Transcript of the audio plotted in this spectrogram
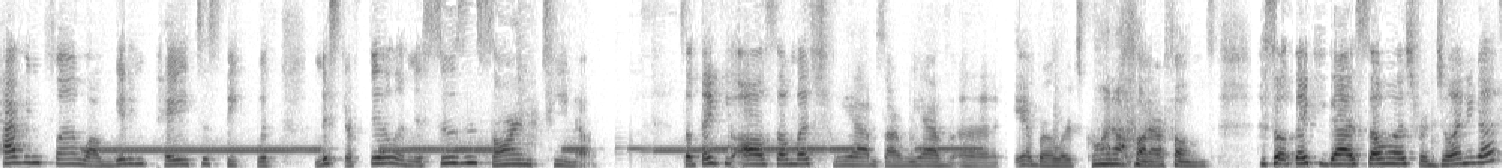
Having Fun While Getting Paid to Speak with Mr. Phil and Miss Susan Sorrentino. So thank you all so much. Yeah, I'm sorry, we have uh, Amber Alerts going off on our phones. So thank you guys so much for joining us.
